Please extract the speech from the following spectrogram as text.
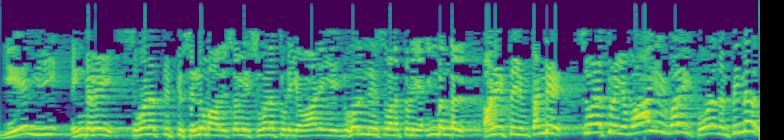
ஏன் நீ எங்களை சுவனத்திற்கு செல்லுமாறு சொல்லி சுவனத்துடைய வாழையை நுகர்ந்து சுவனத்துடைய இன்பங்கள் அனைத்தையும் கண்டு சுவனத்துடைய வாயை வரை போனதன் பின்னர்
